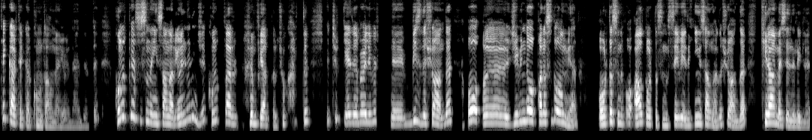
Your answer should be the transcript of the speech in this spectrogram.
tekrar tekrar konut almaya yönlendirdi. Konut piyasasında insanlar yönlenince konutların fiyatları çok arttı ve Türkiye'de böyle bir, eee, biz de şu anda o, eee, cebinde o parası da olmayan, orta sınıf, o alt orta sınıf seviyedeki insanlar da şu anda kira meseleleriyle,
